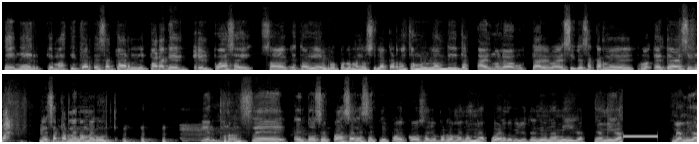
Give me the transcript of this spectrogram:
tener que masticar esa carne para que él, pueda saber, que está bien. Pero por lo menos si la carne está muy blandita, a él no le va a gustar. Él va a decir que esa carne, él te va a decir, no, esa carne no me gusta. Y entonces, entonces pasan ese tipo de cosas. Yo por lo menos me acuerdo que yo tenía una amiga, mi amiga, mi amiga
